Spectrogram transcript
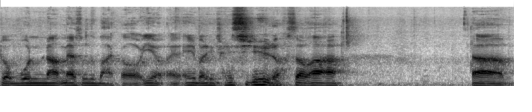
would not mess with a black belt or you know anybody who trains judo. So, uh, um,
